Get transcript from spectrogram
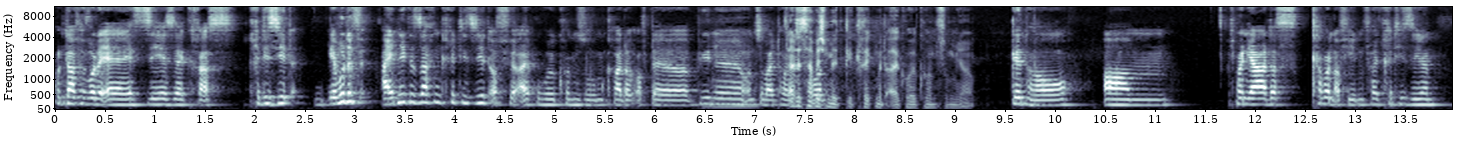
und dafür wurde er sehr, sehr krass kritisiert. Er wurde für einige Sachen kritisiert, auch für Alkoholkonsum, gerade auch auf der Bühne mhm. und so weiter. Ja, das habe ich mitgekriegt mit Alkoholkonsum, ja. Genau. Ähm, ich meine, ja, das kann man auf jeden Fall kritisieren.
